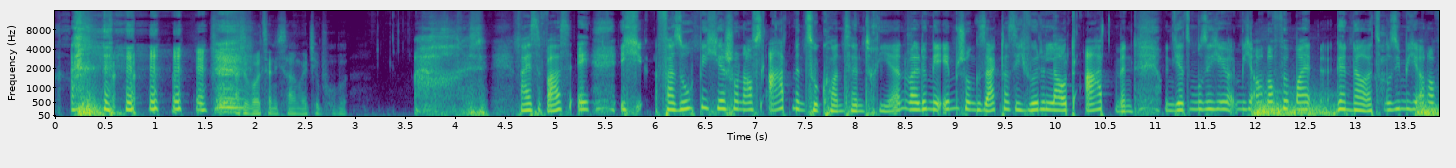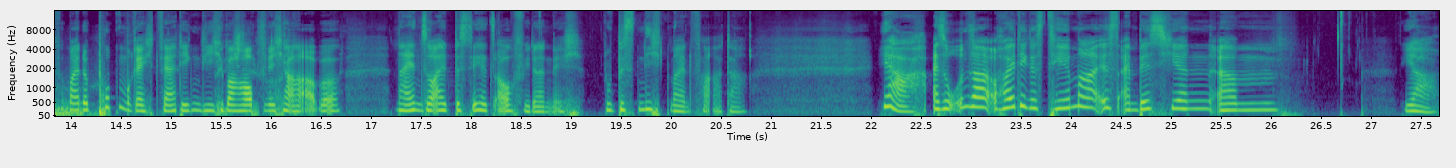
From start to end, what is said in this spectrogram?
ah, du wolltest ja nicht sagen, welche Puppe. Weißt du was? Ey, ich versuche mich hier schon aufs Atmen zu konzentrieren, weil du mir eben schon gesagt hast, ich würde laut atmen. Und jetzt muss ich mich auch noch für mein, genau, jetzt muss ich mich auch noch für meine Puppen rechtfertigen, die ich ich überhaupt nicht habe. Nein, so alt bist du jetzt auch wieder nicht. Du bist nicht mein Vater. Ja, also unser heutiges Thema ist ein bisschen, ähm, ja,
